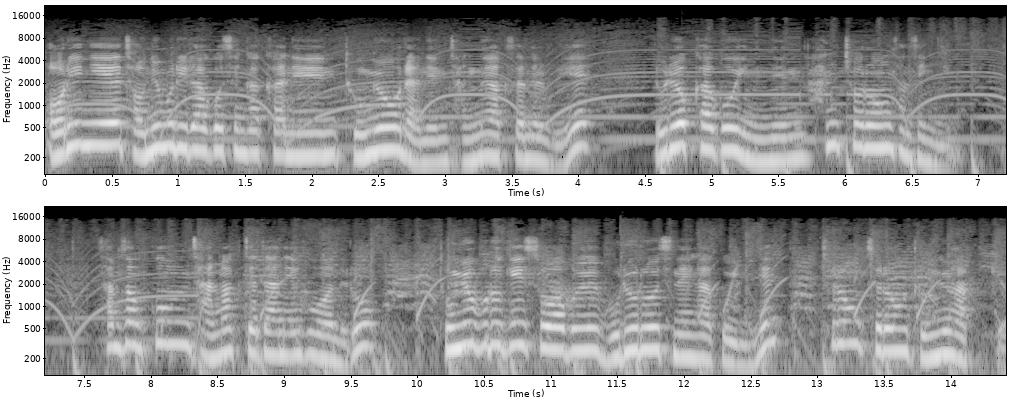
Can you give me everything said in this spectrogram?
어린이의 전유물이라고 생각하는 동요라는 장르 확산을 위해 노력하고 있는 한초롱 선생님. 삼성 꿈 장학재단의 후원으로 동요 부르기 수업을 무료로 진행하고 있는 초롱초롱 동요학교.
